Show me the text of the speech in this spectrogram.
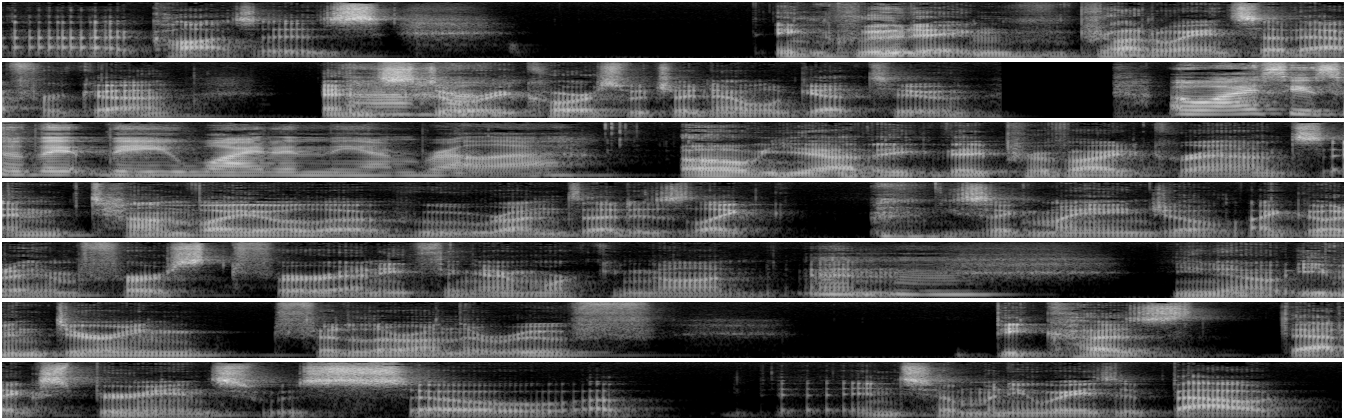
uh, causes, including Broadway in South Africa and uh-huh. StoryCourse, which I know we'll get to. Oh, I see. So they, they widen the umbrella. Oh yeah, they they provide grants, and Tom Viola, who runs that, is like he's like my angel. I go to him first for anything I'm working on, and mm-hmm. you know, even during Fiddler on the Roof, because that experience was so, uh, in so many ways, about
